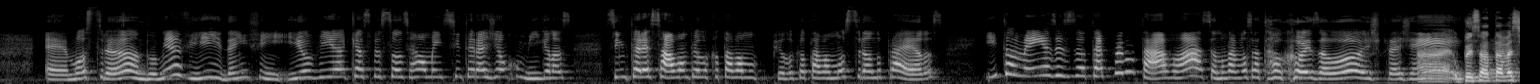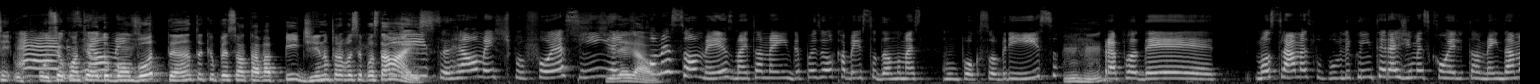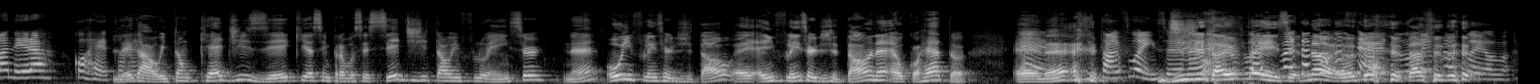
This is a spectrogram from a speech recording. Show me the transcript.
é, mostrando minha vida, enfim. E eu via que as pessoas realmente se interagiam comigo, elas se interessavam pelo que eu tava, pelo que eu tava mostrando pra elas. E também, às vezes, até perguntavam: ah, você não vai mostrar tal coisa hoje pra gente? Ah, o pessoal tava assim, o, É, o seu conteúdo realmente- bombou tanto que o pessoal tava pedindo pra você postar mais. Isso, realmente, tipo, foi assim. Que e legal. começou mesmo. Aí também, depois eu acabei estudando mais um pouco sobre isso. Uhum. Pra poder mostrar mais pro público e interagir mais com ele também da maneira correta. né? Legal, então quer dizer que, assim, pra você ser digital influencer, né? Ou influencer digital, é, é influencer digital, né? É o correto? É, né? Digital influencer, né? Digital influencer. Mas tá Não, eu tô- não tá tudo- problema.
